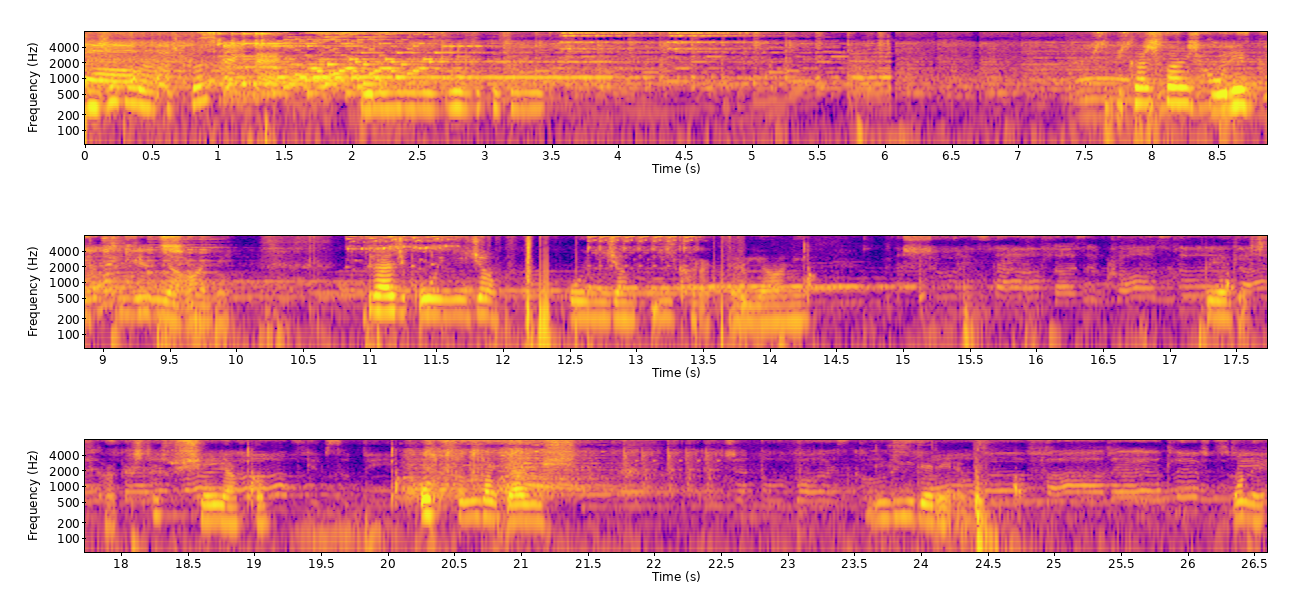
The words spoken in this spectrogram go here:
Diyecek mi arkadaşlar? Böyle hemen hızlı kazanalım. Birkaç tane görev bitireyim yani. Birazcık oynayacağım. Oynayacağım iyi karakter yani. Bire geçtik arkadaşlar. Şu şey yaptım. Oh sonunda gelmiş. Liderim. O ne?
